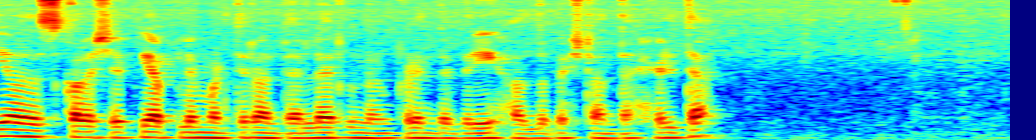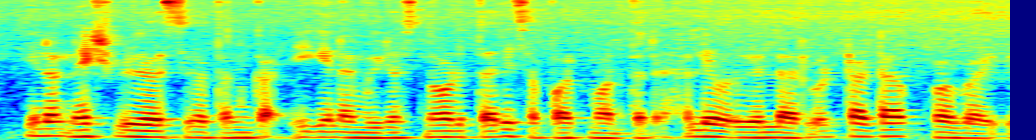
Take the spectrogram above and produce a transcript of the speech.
ಈ ಒಂದು ಸ್ಕಾಲರ್ಶಿಪ್ಗೆ ಅಪ್ಲೈ ಮಾಡ್ತಿರೋಂಥ ಎಲ್ಲರಿಗೂ ನನ್ನ ಕಡೆಯಿಂದ ವೆರಿ ಆಲ್ ದ ಬೆಸ್ಟ್ ಅಂತ ಹೇಳ್ತಾ. ಇನ್ನು ನೆಕ್ಸ್ಟ್ ವೀಡಿಯೋಸ್ ಸಿಗೋ ತನಕ ಈಗಿನ ವೀಡಿಯೋಸ್ ನೋಡ್ತಾರೆ ಸಪೋರ್ಟ್ ಮಾಡ್ತಾರೆ. ಅಲ್ಲಿವರೆಗೂ ಎಲ್ಲರಿಗೂ ಟಾಟಾ ಬಾಯ್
